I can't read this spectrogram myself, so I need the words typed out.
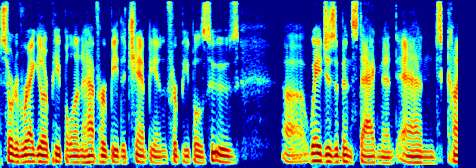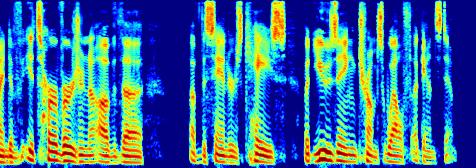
sort of regular people and have her be the champion for people whose uh, wages have been stagnant and kind of it's her version of the of the Sanders case, but using Trump's wealth against him.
